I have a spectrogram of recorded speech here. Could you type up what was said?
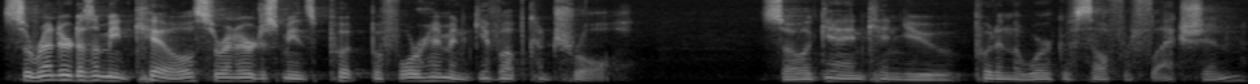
Surrender doesn't mean kill, surrender just means put before Him and give up control. So, again, can you put in the work of self reflection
